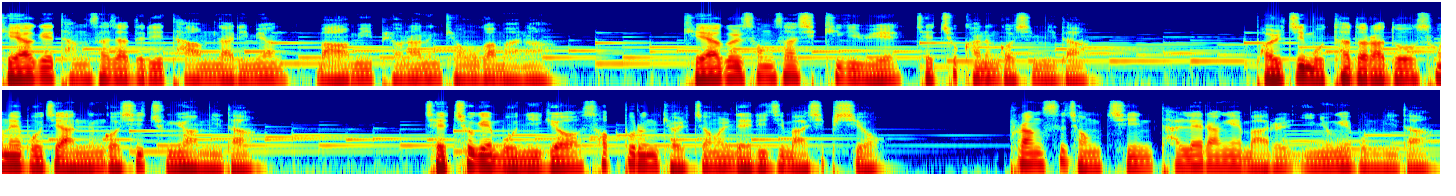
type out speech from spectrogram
계약의 당사자들이 다음 날이면 마음이 변하는 경우가 많아 계약을 성사시키기 위해 재촉하는 것입니다. 벌지 못하더라도 손해보지 않는 것이 중요합니다. 재촉에 못 이겨 섣부른 결정을 내리지 마십시오. 프랑스 정치인 탈레랑의 말을 인용해 봅니다.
